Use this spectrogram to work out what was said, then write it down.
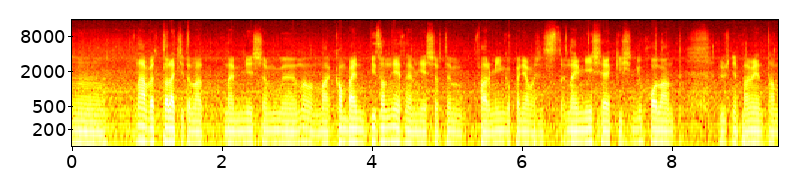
Yy, Nawet to leci to na najmniejszym, y, no na Combine Bizon nie jest najmniejszy w tym farmingu, ponieważ jest najmniejszy jakiś New Holland, już nie pamiętam,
